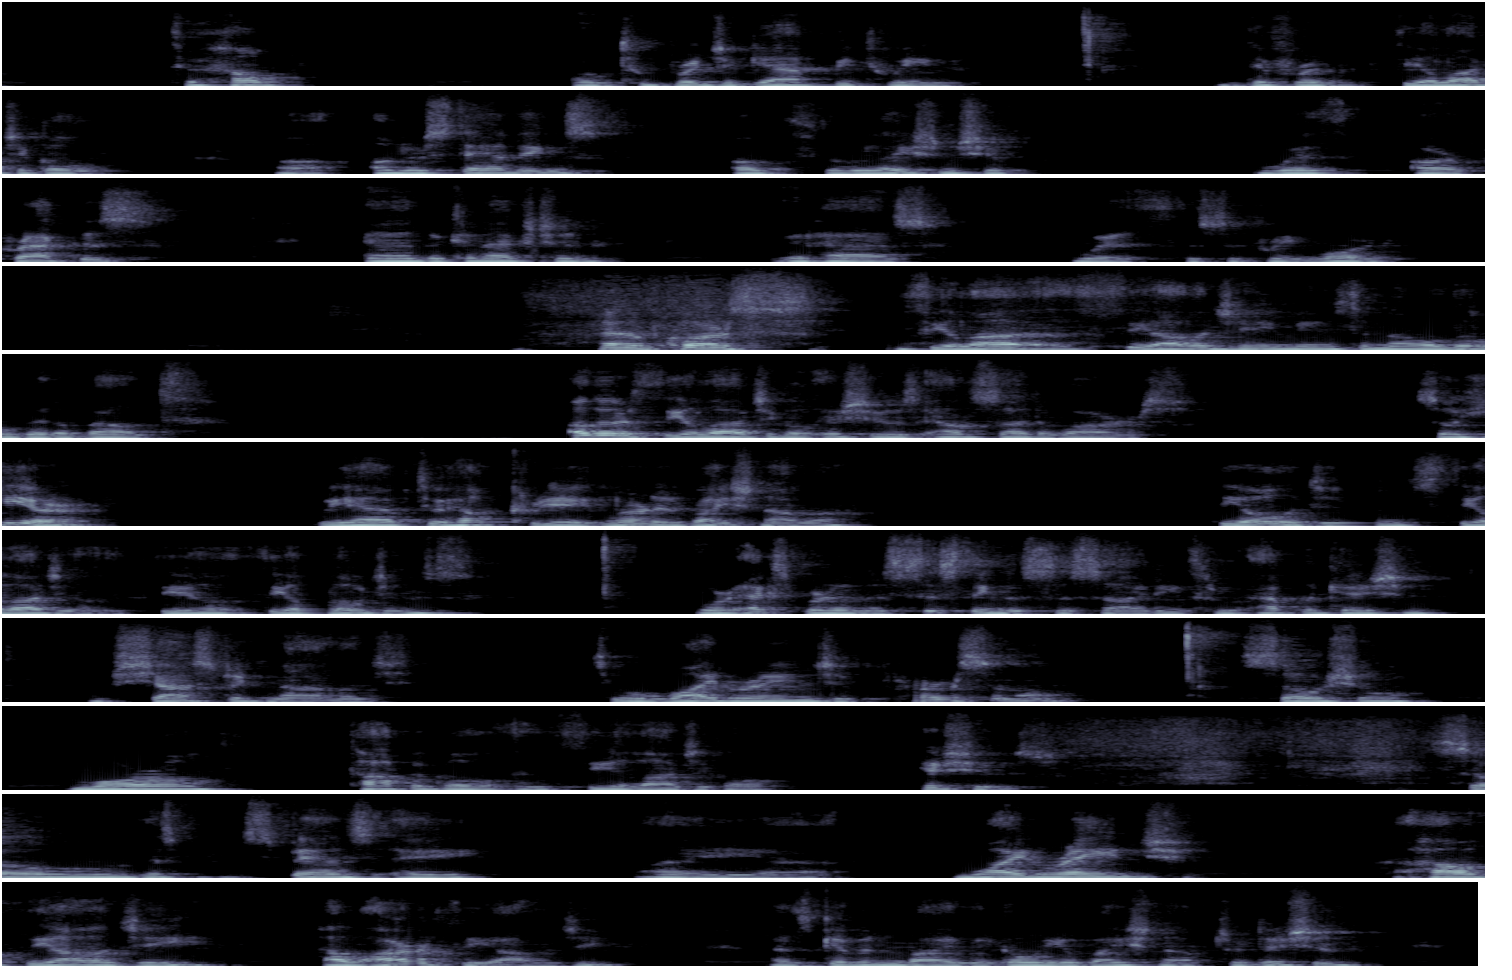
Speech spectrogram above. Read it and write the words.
to help or to bridge a gap between different theological uh, understandings of the relationship with our practice and the connection it has with the Supreme Lord. And of course, theolo- theology means to know a little bit about other theological issues outside of ours. So here we have to help create learned Vaishnava theologians, theologians, theologians who are expert in assisting the society through application of Shastric knowledge to a wide range of personal, social, moral, topical and theological issues. So this spans a, a uh, wide range how theology, how our theology, as given by the Gaudiya Vaishnava tradition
